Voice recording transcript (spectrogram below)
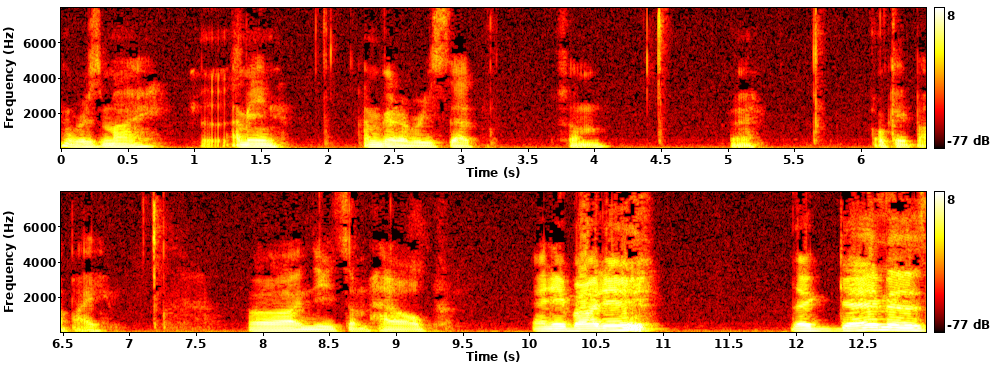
Where's my? I mean, I'm gonna reset some. eh. Okay, bye bye. Oh, I need some help. Anybody? The game is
